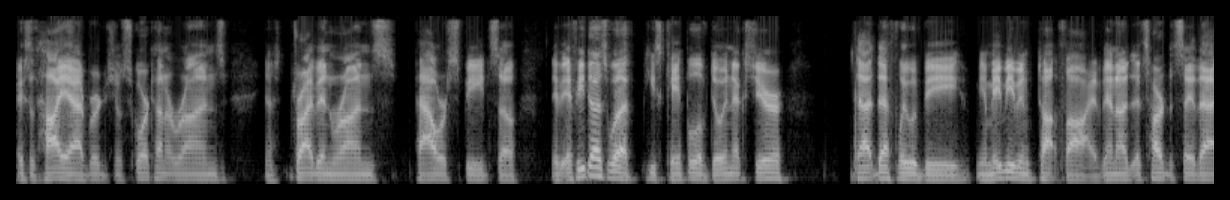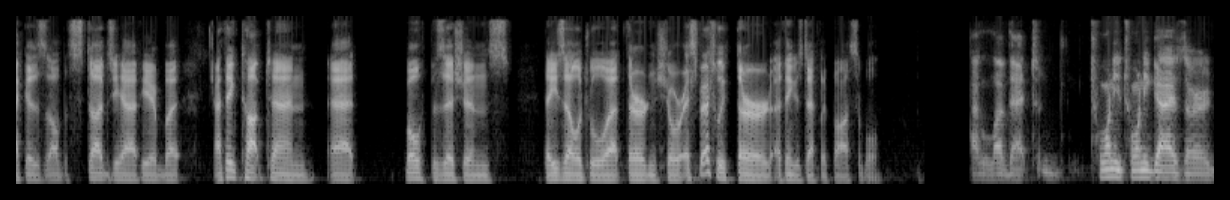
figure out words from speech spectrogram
A high average, you know, score a ton of runs, you know, drive in runs, power speed. So if, if he does what he's capable of doing next year, that definitely would be, you know, maybe even top five. And it's hard to say that because all the studs you have here, but I think top 10 at both positions that he's eligible at third and short, especially third, I think is definitely possible. I love that. 2020 guys are,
